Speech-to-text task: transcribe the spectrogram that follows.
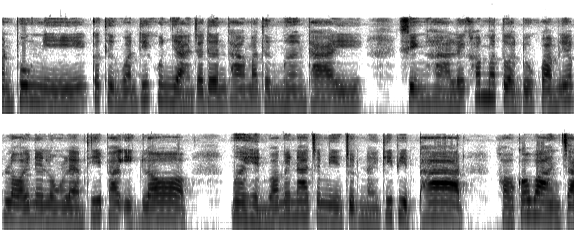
วันพรุ่งนี้ก็ถึงวันที่คุณหยางจะเดินทางมาถึงเมืองไทย สิงหาเลยเข้ามาตรวจดูความเรียบร้อยในโรงแรมที่พักอีกรอบ เมื่อเห็นว่าไม่น่าจะมีจุดไหนที่ผิดพลาด เขาก็วางใจ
